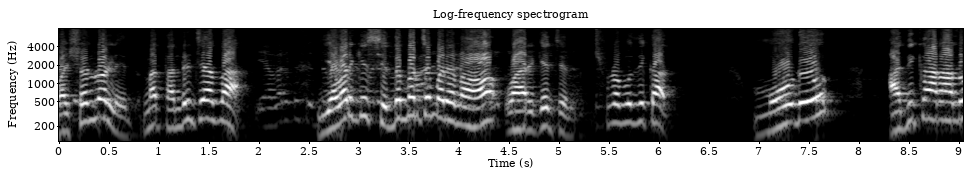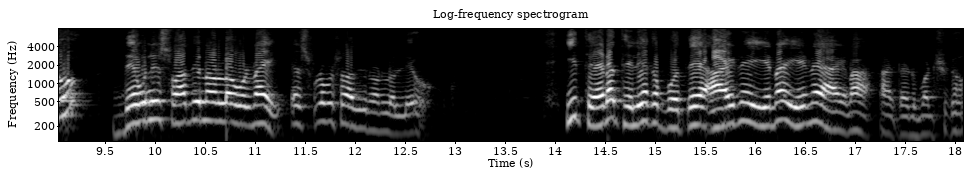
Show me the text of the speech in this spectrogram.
వశంలో లేదు. నా తండ్రి చేత ఎవరికి సిద్ధపరచబడినో వారికే చెల్లు ప్రభుది కాదు. మూడు అధికారాలు దేవుని స్వాధీనంలో ఉన్నాయి. యశ్ ప్రభు స్వాధీనంలో లేవు. ఈ తేడా తెలియకపోతే ఆయనే ఈయన ఈయనే ఆయన అంటాడు మనుషుడు.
